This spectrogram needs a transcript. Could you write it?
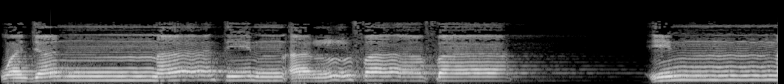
وجنات ألفافا. إن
